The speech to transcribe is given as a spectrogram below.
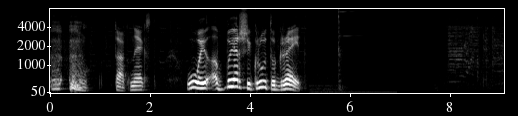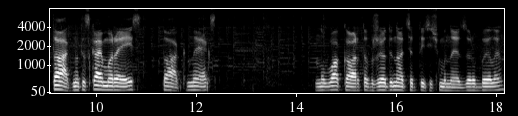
Так, next. Ой, перший круто, great. Так, натискаємо рейс. Так, next. Нова карта. Вже 11 тисяч монет заробили.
